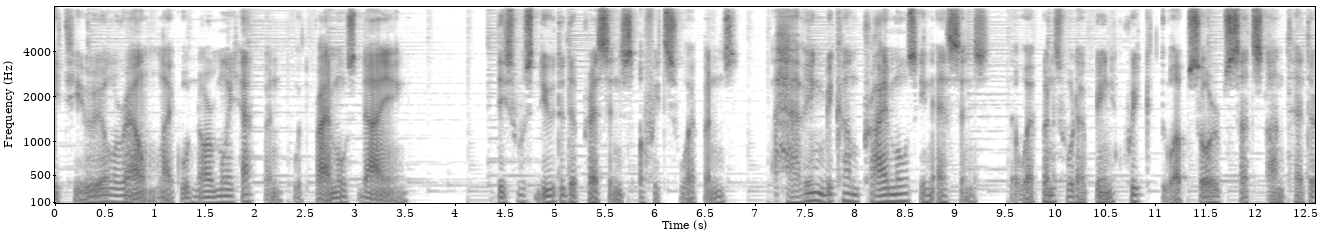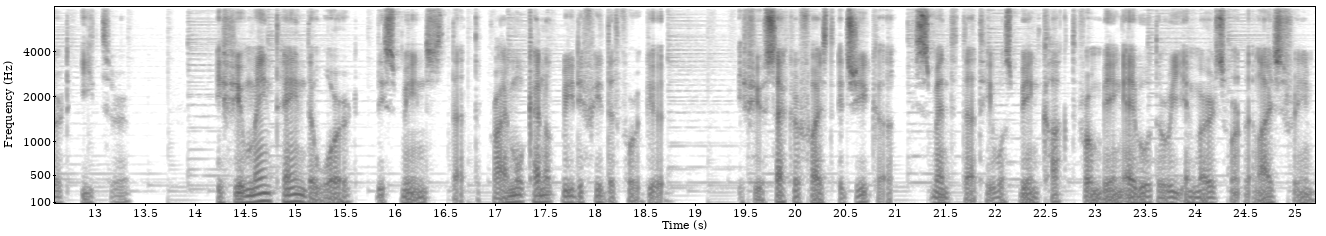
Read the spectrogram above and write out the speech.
ethereal realm like would normally happen with Primal's dying. This was due to the presence of its weapons. Having become primals in essence, the weapons would have been quick to absorb such untethered ether. If you maintain the ward, this means that the primal cannot be defeated for good. If you sacrificed Ejika, this meant that he was being cucked from being able to re-emerge from the Lifestream,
